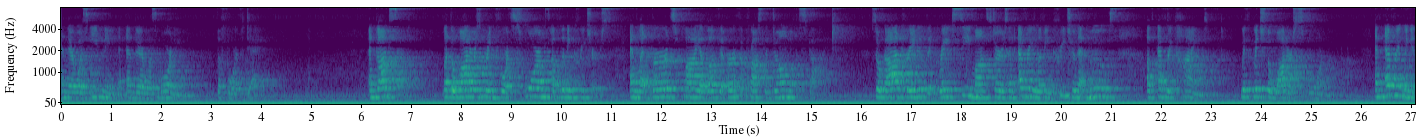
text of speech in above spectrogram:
And there was evening and there was morning the fourth day. And God said, let the waters bring forth swarms of living creatures, and let birds fly above the earth across the dome of the sky. So God created the great sea monsters and every living creature that moves of every kind, with which the waters swarm, and every winged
